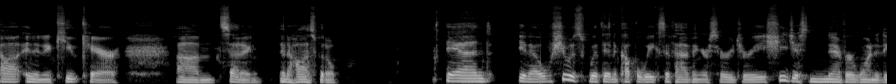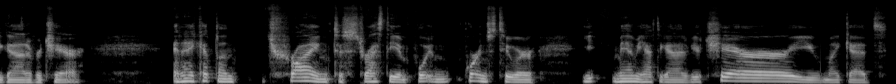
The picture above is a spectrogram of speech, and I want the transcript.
uh, in an acute care um, setting in a hospital, and you know, she was within a couple weeks of having her surgery. She just never wanted to get out of her chair. And I kept on trying to stress the important, importance to her. Ma'am, you have to get out of your chair. You might get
